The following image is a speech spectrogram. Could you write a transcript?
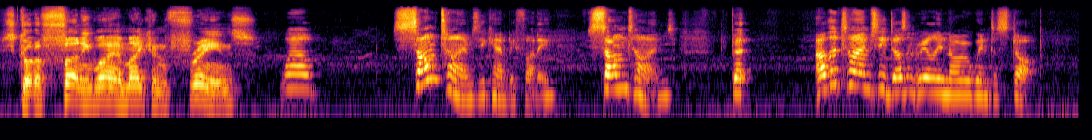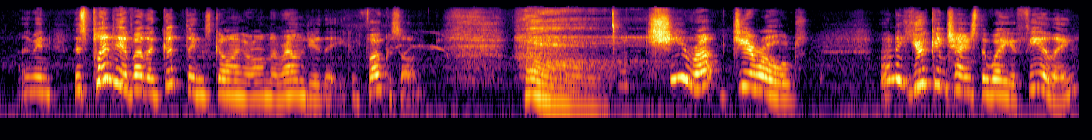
He's got a funny way of making friends. Well, sometimes he can be funny. Sometimes. But other times he doesn't really know when to stop. I mean, there's plenty of other good things going on around you that you can focus on. Cheer up, Gerald. Only you can change the way you're feeling.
